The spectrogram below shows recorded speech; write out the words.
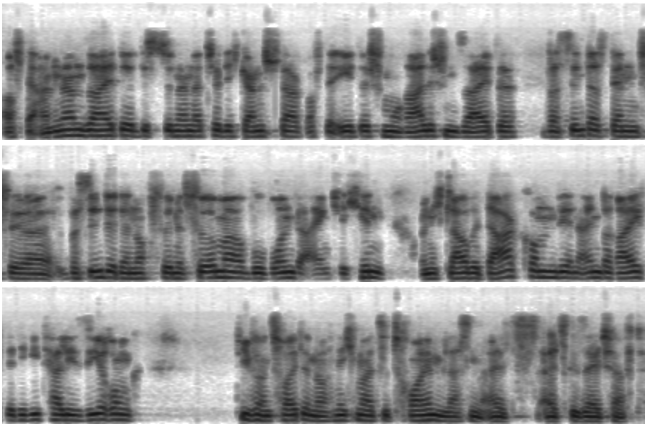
Auf der anderen Seite bist du dann natürlich ganz stark auf der ethisch-moralischen Seite. Was sind das denn für, was sind wir denn noch für eine Firma? Wo wollen wir eigentlich hin? Und ich glaube, da kommen wir in einen Bereich der Digitalisierung, die wir uns heute noch nicht mal zu träumen lassen als, als Gesellschaft.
